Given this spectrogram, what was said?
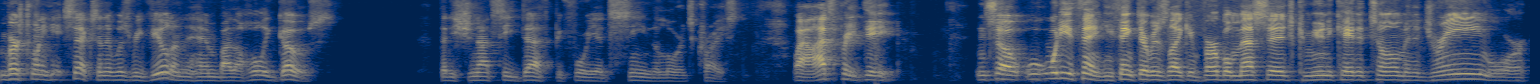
In verse 26, and it was revealed unto him by the Holy Ghost that he should not see death before he had seen the Lord's Christ. Wow, that's pretty deep. And so, what do you think? You think there was like a verbal message communicated to him in a dream, or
